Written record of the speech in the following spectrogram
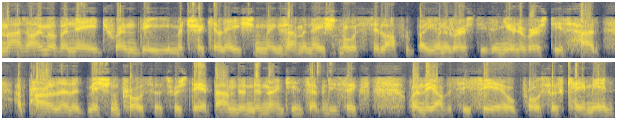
Matt, I'm of an age when the matriculation examination was still offered by universities, and universities had a parallel admission process which they abandoned in 1976 when the obviously CAO process came in.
